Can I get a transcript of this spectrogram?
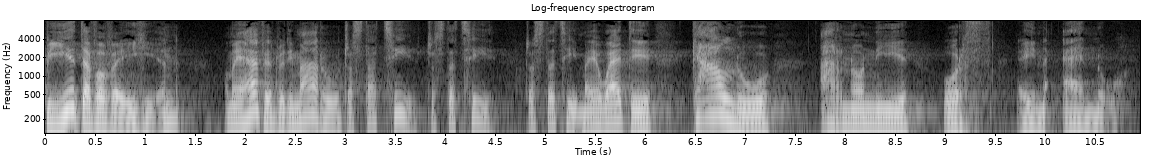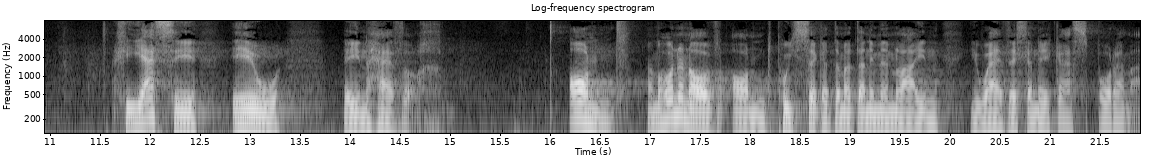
byd efo fe ei hun, ond mae e hefyd wedi marw dros da ti, dros da ti, dros da ti. Mae e wedi galw arno ni wrth ein enw. Felly Iesu yw ein heddwch. Ond, a mae hwn yn of, ond pwysig a dyma da ni'n mynd ymlaen i weddill y neges bore yma.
